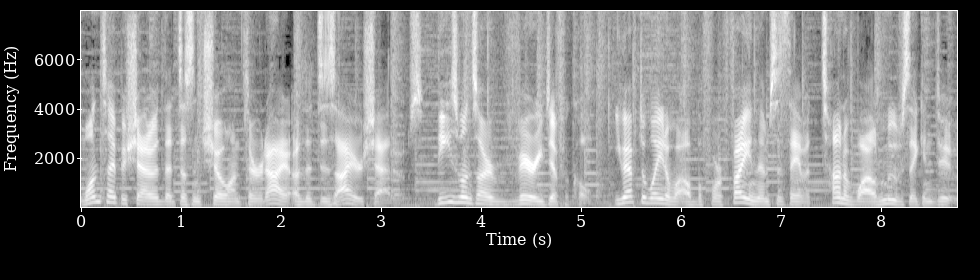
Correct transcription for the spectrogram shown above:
One type of shadow that doesn't show on third eye are the desire shadows. These ones are very difficult. You have to wait a while before fighting them since they have a ton of wild moves they can do.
